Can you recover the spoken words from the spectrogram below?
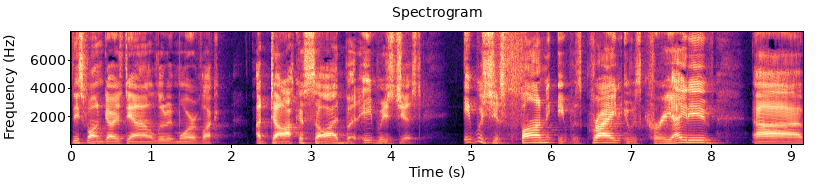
this one goes down a little bit more of like a darker side, but it was just, it was just fun. It was great. It was creative. Uh,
